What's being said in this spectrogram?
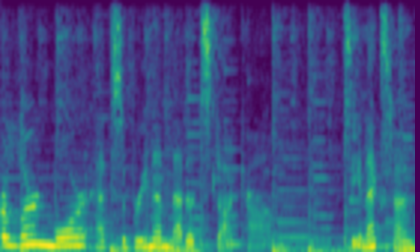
or learn more at sabrinameditz.com. See you next time.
